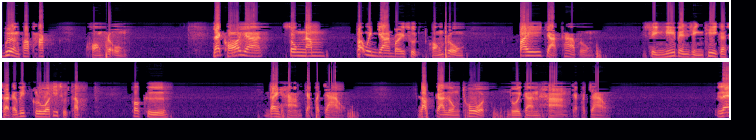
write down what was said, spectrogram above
เบื้องพระพักของพระองค์ และขออย่าทรงนำพระวิญญาณบริสุทธิ์ของพระองค์ ไปจากข้าพระองค์ สิ่งนี้เป็นสิ่งที่กษัตริย์ดาวิดกลัวที่สุดครับ ก็คือได้ห่างจากพระเจ้า รับการลงโทษโดยการห่างจากพระเจ้า และ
